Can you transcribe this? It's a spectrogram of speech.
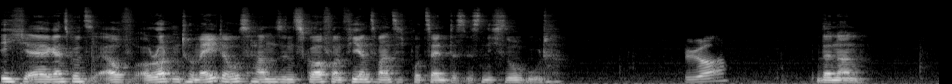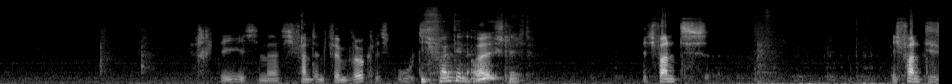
ich äh, ganz kurz, auf Rotten Tomatoes haben sie einen Score von 24%, das ist nicht so gut. für The Nun. verstehe ich nicht. Ich fand den Film wirklich gut. Ich fand den auch Weil- nicht schlecht. Ich fand. Ich fand die,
